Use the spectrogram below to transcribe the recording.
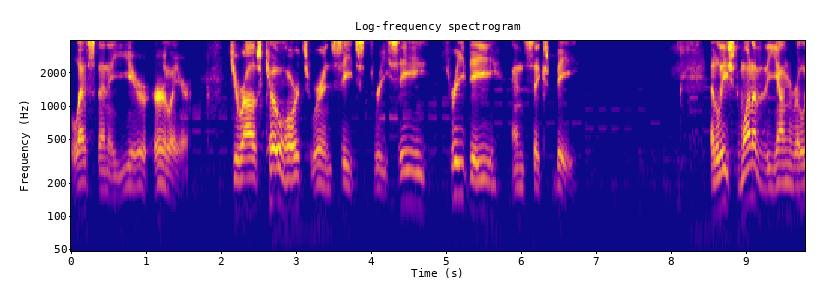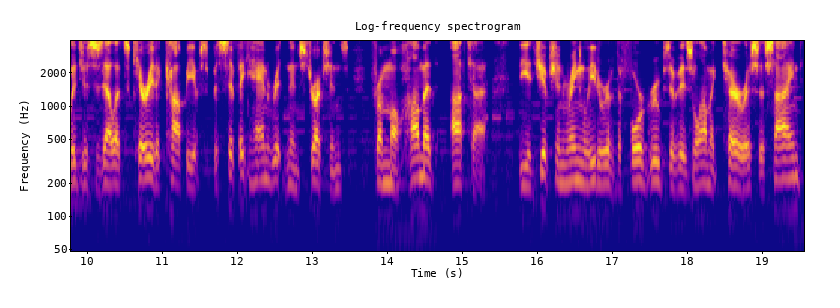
less than a year earlier. Jarrah's cohorts were in seats 3C, 3D, and 6B. At least one of the young religious zealots carried a copy of specific handwritten instructions from Mohammed Atta, the Egyptian ringleader of the four groups of Islamic terrorists assigned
